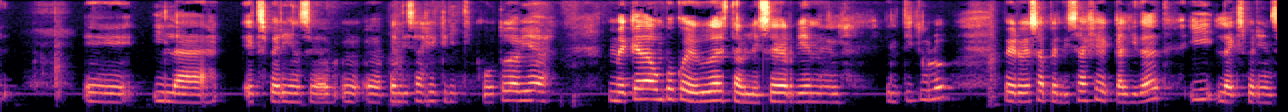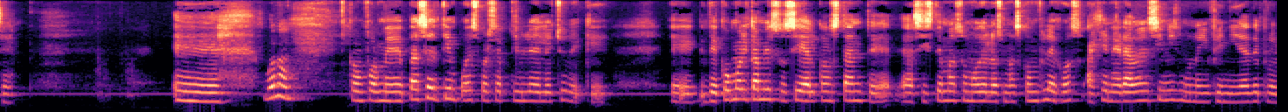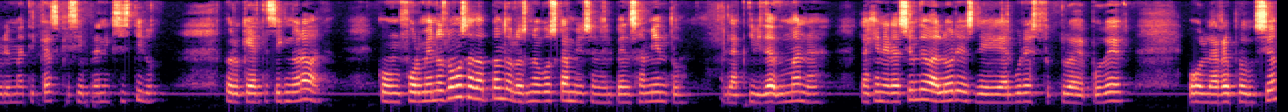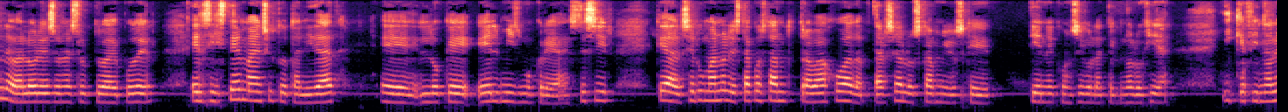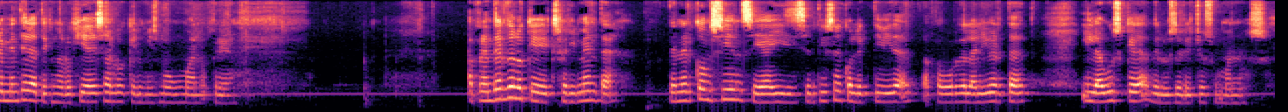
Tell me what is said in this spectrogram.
eh, y la experiencia, eh, aprendizaje crítico. Todavía me queda un poco de duda establecer bien el, el título, pero es aprendizaje de calidad y la experiencia. bueno, conforme pasa el tiempo es perceptible el hecho de que eh, de cómo el cambio social constante a sistemas o modelos más complejos ha generado en sí mismo una infinidad de problemáticas que siempre han existido, pero que antes se ignoraban. Conforme nos vamos adaptando a los nuevos cambios en el pensamiento, la actividad humana, la generación de valores de alguna estructura de poder o la reproducción de valores de una estructura de poder, el sistema en su totalidad eh, lo que él mismo crea. Es decir, que al ser humano le está costando trabajo adaptarse a los cambios que tiene consigo la tecnología y que finalmente la tecnología es algo que el mismo humano crea. Aprender de lo que experimenta, tener conciencia y sentirse en colectividad a favor de la libertad y la búsqueda de los derechos humanos.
